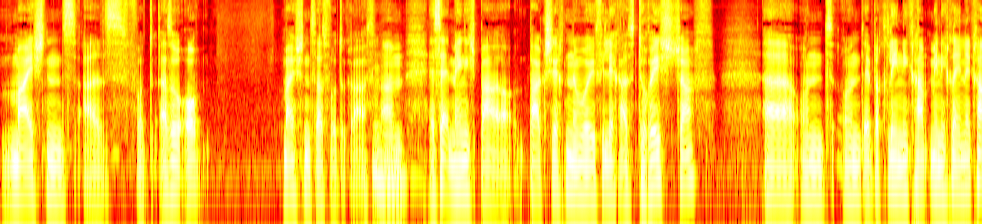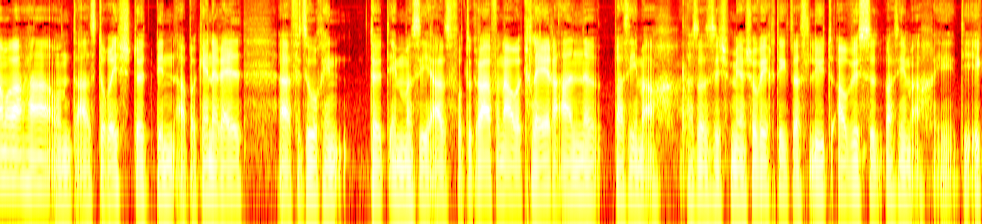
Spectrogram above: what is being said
meistens als Foto also meistens als Fotograf. Mhm. Ähm, es hat manchmal ein paar, paar Geschichten, wo ich vielleicht als Tourist schaffe äh, und, und eben kleine, meine kleine Kamera habe und als Tourist dort bin, aber generell äh, versuche ich dort immer sie als Fotograf und auch erklären allen, was ich mache. Also es ist mir schon wichtig, dass Leute auch wissen, was ich mache. Die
